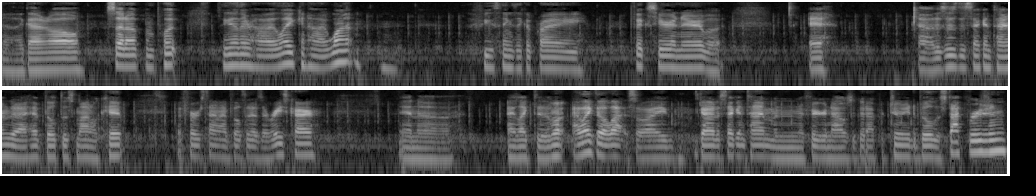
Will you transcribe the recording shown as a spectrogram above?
Uh, I got it all set up and put together how I like and how I want. A few things I could probably fix here and there, but eh. Uh, this is the second time that I have built this model kit. The first time I built it as a race car, and uh, I liked it. I liked it a lot, so I got it a second time, and I figured now was a good opportunity to build a stock version.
